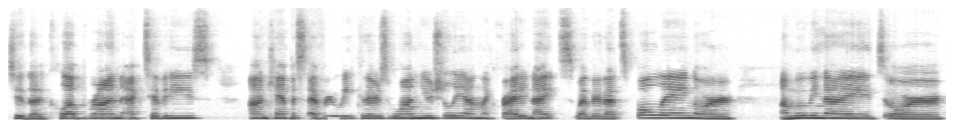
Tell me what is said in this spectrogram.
to the club run activities on campus every week. There's one usually on like Friday nights, whether that's bowling or a movie night or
